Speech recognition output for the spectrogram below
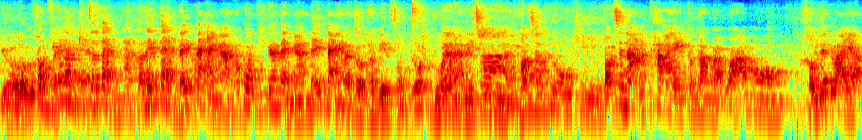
เยหอะรือคนที่กำลังกับแฟจะแต่งงานก็ได้แต่งได้แต่งอะถ้าคนที่กำลังแต่งงานได้แต่งแล้วจดทะเบียนสมรสด้วยนะในช่วงนี้เพเพราะราะฉะฉะนั้นนั้นคือโอเค เพราะฉะนั้นใครกำลังแบบว่ามองเขาเรียกอะไรอะ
